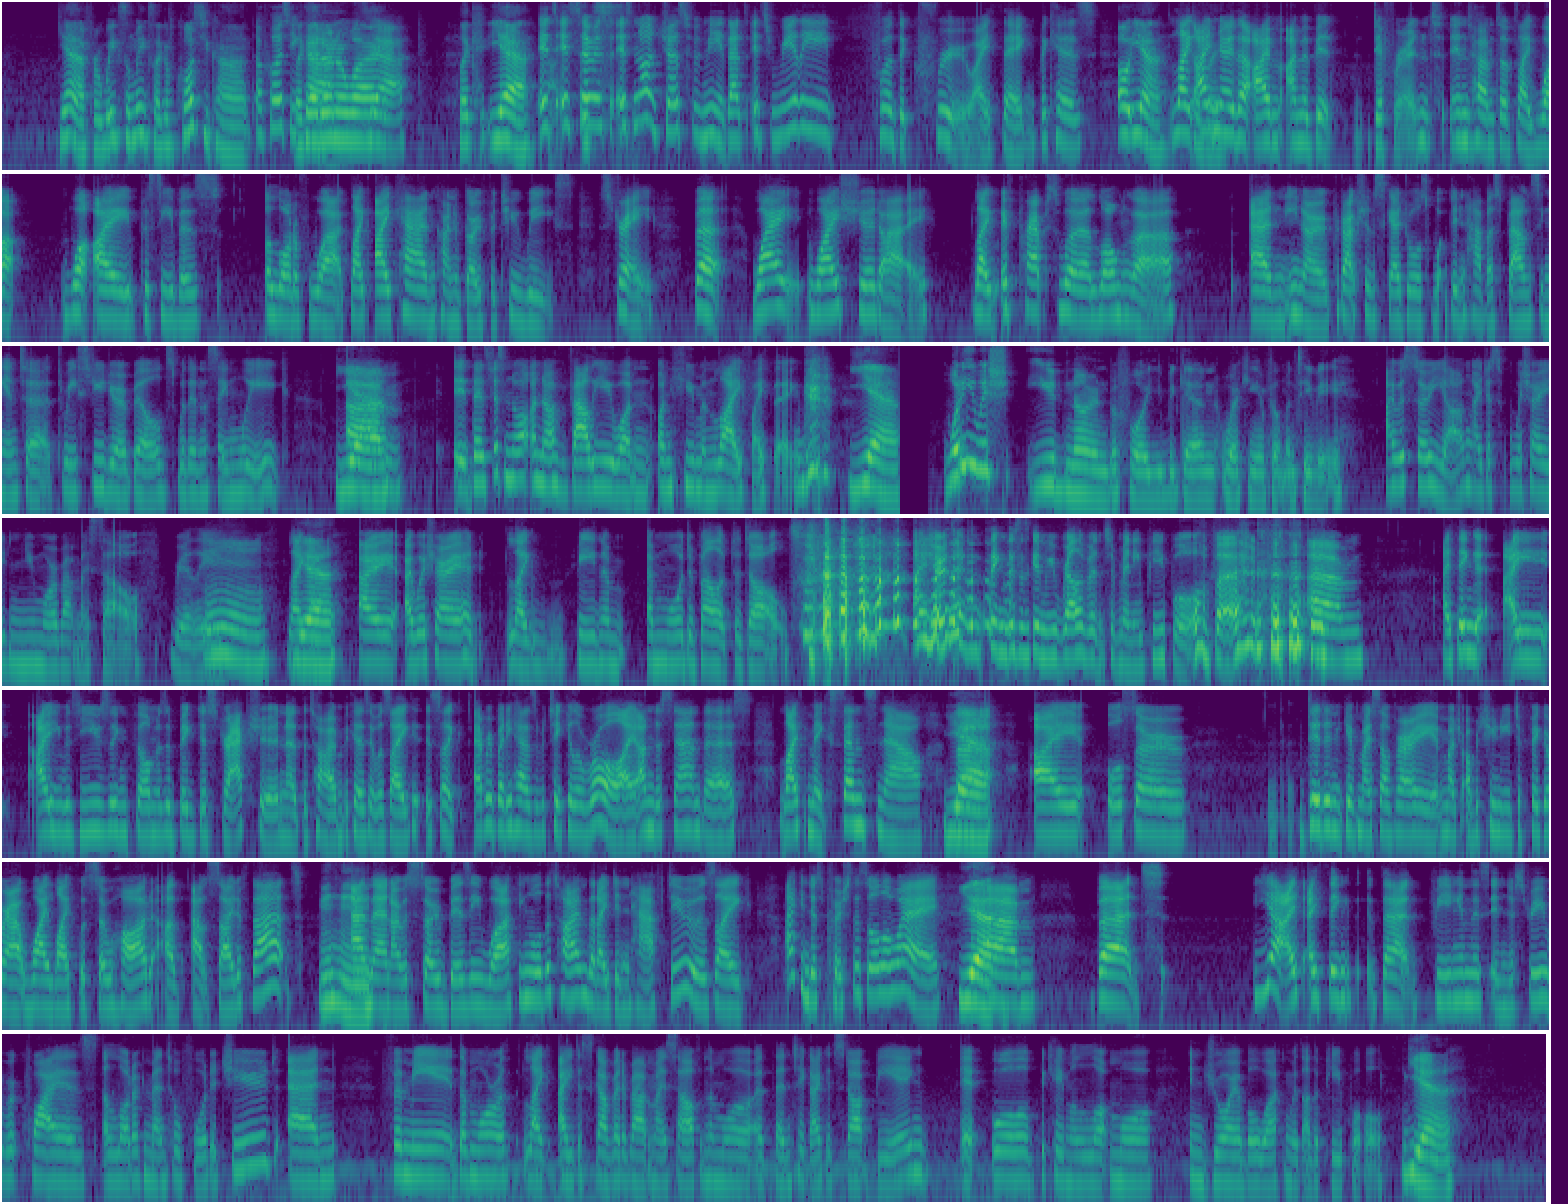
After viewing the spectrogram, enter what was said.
yeah, for weeks and weeks. Like, of course you can't. of course you Like, can Like, I don't know why- yeah Like, yeah. it's it's so it's, It's- it's not just for me that's it's really for the crew i think because Oh, yeah. like i know that i'm i'm a bit different in terms of like what what i perceive as a lot of work like i can kind of go for two weeks straight but why why should i like if preps were longer and you know production schedules didn't have us bouncing into three studio builds within the same week Yeah. um, it, there's just not enough value on on human life i think yeah. What do you wish you'd known before you began working in film and TV? i was so young i just wish i knew more about myself really Mm, Like, yeah. i i wish i had like been a, a more developed adult i don't think, this is going to be relevant to many people but um i think i I was using film as a big distraction at the time because it was like it's like everybody has a particular role. I understand this. Life makes sense now. yeah. But I also didn't give myself very much opportunity to figure out why life was so hard outside of that. Mhm. And then I was so busy working all the time that I didn't have to. It was like I can just push this all away. yeah. Um, but yeah, I, I think that being in this industry requires a lot of mental fortitude. And for me, the more like I discovered about myself and the more authentic I could start being, it all became a lot more enjoyable working with other people. Yeah.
